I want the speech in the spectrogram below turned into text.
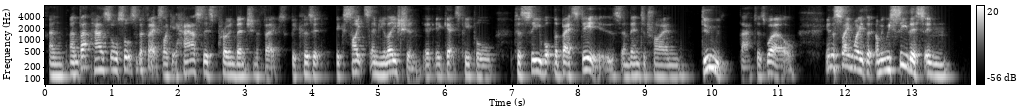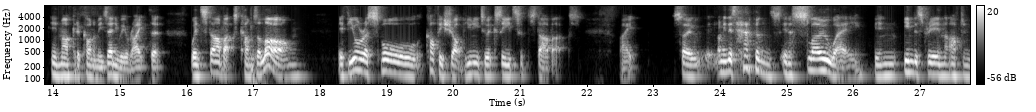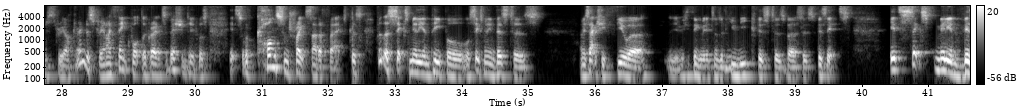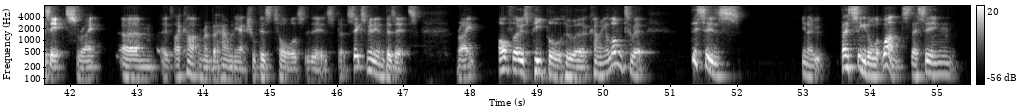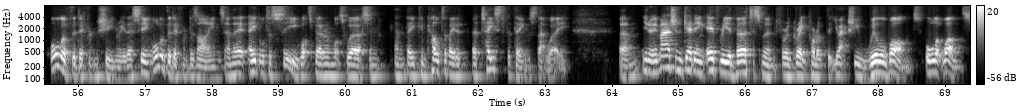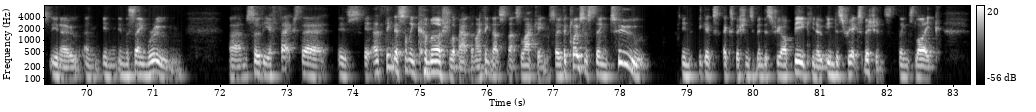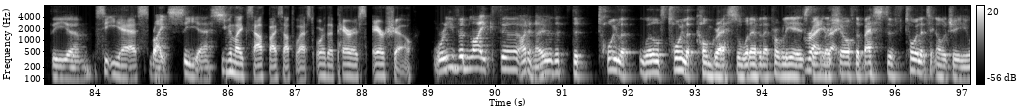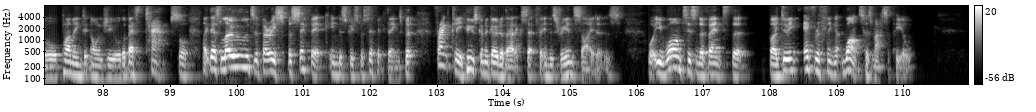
And, and that has all sorts of effects. Like it has this pro invention effect because it excites emulation. It, it gets people to see what the best is and then to try and do that as well. In the same way that, I mean, we see this in, in market economies anyway, right? That when Starbucks comes along, if you're a small coffee shop, you need to exceed Starbucks, right? So, I mean, this happens in a slow way in industry and after industry after industry. And I think what the Great Exhibition did was it sort of concentrates that effect because for the six million people or six million visitors, I mean, it's actually fewer if you think of it in terms of unique visitors versus visits, it's six million visits, right? Um, I can't remember how many actual visitors it is, but six million visits, right? Of those people who are coming along to it, this is, you know, they're seeing it all at once. They're seeing all of the different machinery, they're seeing all of the different designs, and they're able to see what's better and what's worse, and, and they can cultivate a, a taste for things that way. Um, you know, imagine getting every advertisement for a great product that you actually will want all at once, you know, and in, in the same room. Um, so the effect there is, I think there's something commercial about them. I think that's that's lacking. So the closest thing to in ex- exhibitions of industry are big, you know, industry exhibitions, things like the um, CES, right? CES, even like South by Southwest or the Paris Air Show or even like the I don't know the the toilet World Toilet Congress or whatever there probably is. Right, they right. show off the best of toilet technology or plumbing technology or the best taps or like there's loads of very specific industry specific things. But frankly, who's going to go to that except for industry insiders? What you want is an event that by doing everything at once has mass appeal.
